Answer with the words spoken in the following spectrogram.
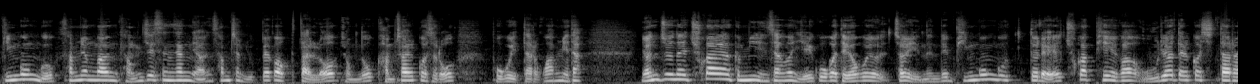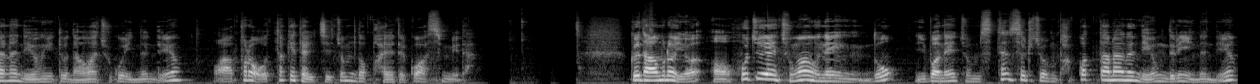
빈곤국 3년간 경제 생산량 3,600억 달러 정도 감소할 것으로 보고 있다고 합니다. 연준의 추가 금리 인상은 예고가 되어져 있는데 빈곤국들의 추가 피해가 우려될 것이다라는 내용이 또 나와주고 있는데요. 어, 앞으로 어떻게 될지 좀 더 봐야 될 것 같습니다. 그 다음으로 여- 어, 호주의 중앙은행도 이번에 좀 스탠스를 좀 바꿨다라는 내용들이 있는데요.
